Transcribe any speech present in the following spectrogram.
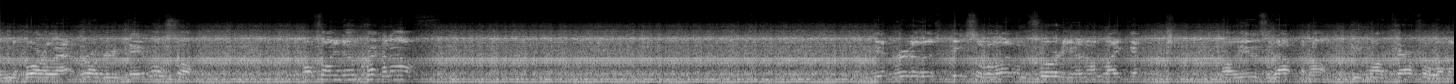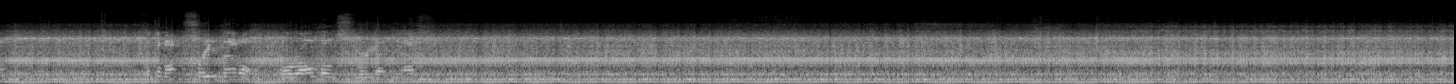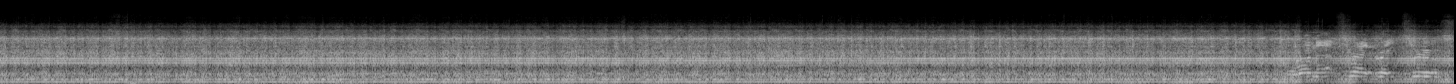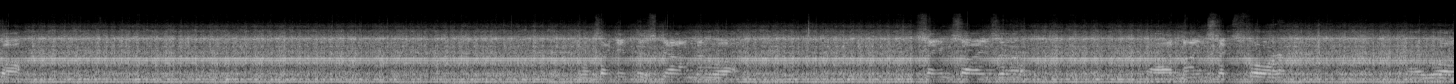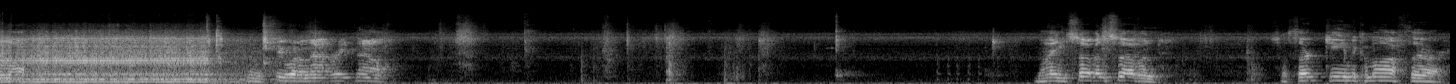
In the bore of that rotary table, so I'll find out quick enough. Getting rid of this piece of 1140, I don't like it. I'll use it up and I'll be more careful when I'm picking up free metal, or almost free, I guess. run that thread right through, so. Once I get this down to, uh, the same size uh, nine six four, I will, uh, see what I'm at right now. Nine seven seven. So 13 to come off there.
